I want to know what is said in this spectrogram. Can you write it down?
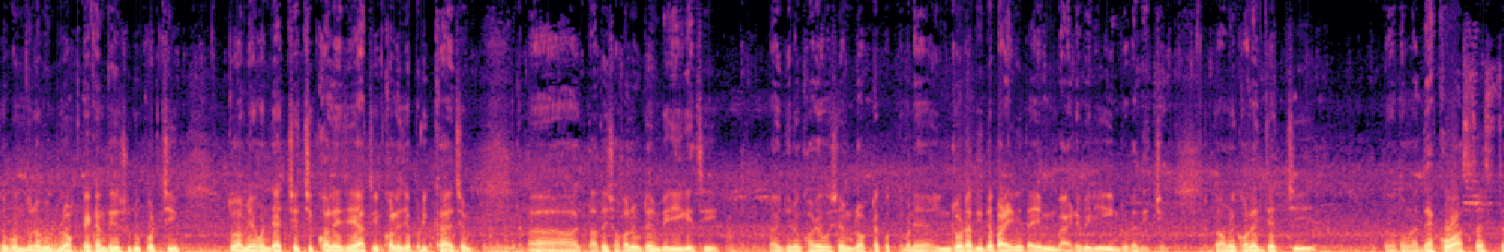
তো বন্ধুরা, আমি ব্লগটা এখান থেকে শুরু করছি। তো আমি এখন যাচ্ছি হচ্ছে কলেজে, আজকে কলেজে পরীক্ষা আছে। তাতে সকালে উঠে আমি বেরিয়ে গেছি। ওই জন্য ঘরে বসে আমি ব্লগটা করতে মানে ইন্ট্রোটা দিতে পারিনি, তাই আমি বাইরে বেরিয়ে ইন্ট্রোটা দিচ্ছি। তো আমি কলেজ যাচ্ছি। তো তোমরা দেখো আস্তে আস্তে।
